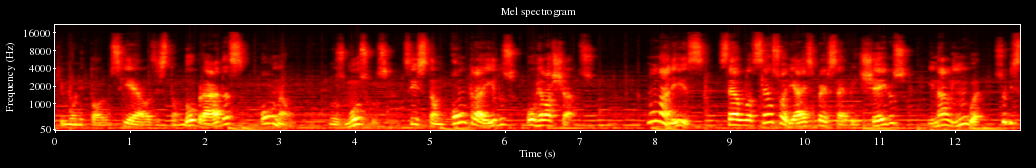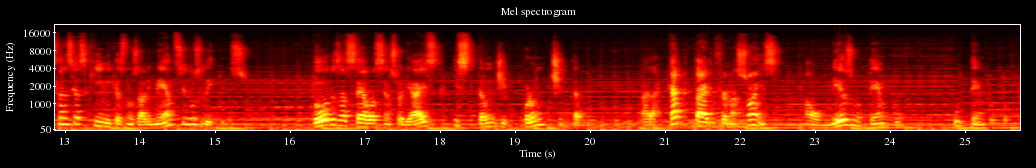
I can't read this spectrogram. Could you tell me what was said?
que monitoram se elas estão dobradas ou não. Nos músculos, se estão contraídos ou relaxados. No nariz, células sensoriais percebem cheiros e na língua, substâncias químicas nos alimentos e nos líquidos. Todas as células sensoriais estão de prontidão para captar informações ao mesmo tempo, o tempo todo.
